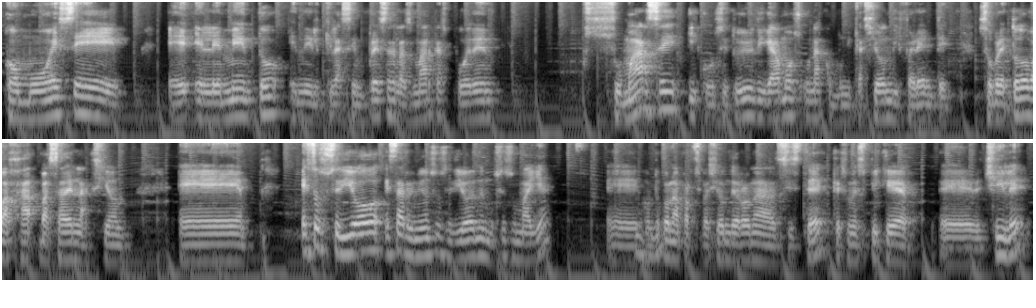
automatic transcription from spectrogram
como ese eh, elemento en el que las empresas, las marcas pueden sumarse y constituir, digamos, una comunicación diferente, sobre todo basada en la acción. Eh, esto sucedió, esta reunión sucedió en el Museo Sumaya, contó con la participación de Ronald Sistek, que es un speaker de Chile,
